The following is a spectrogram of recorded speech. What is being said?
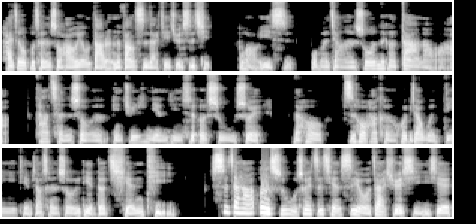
还这么不成熟，还会用打人的方式来解决事情？不好意思，我们讲的说那个大脑啊，他成熟的平均年龄是二十五岁，然后之后他可能会比较稳定一点，比较成熟一点的前提。是在他二十五岁之前是有在学习一些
